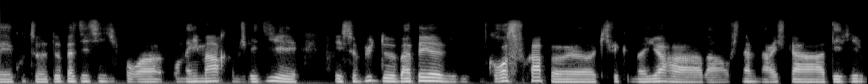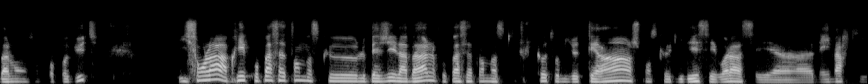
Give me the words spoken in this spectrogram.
écoute, deux passes décisives pour pour Neymar, comme je l'ai dit, et, Et ce but de Mbappé, grosse frappe qui fait que Neuer, bah, au final, n'arrive qu'à dévier le ballon son propre but ils sont là. Après, il faut pas s'attendre à ce que le PSG ait la balle. Il faut pas s'attendre à ce qu'il tricote au milieu de terrain. Je pense que l'idée, c'est voilà, c'est euh, Neymar qui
